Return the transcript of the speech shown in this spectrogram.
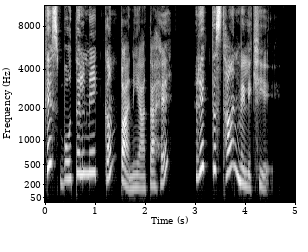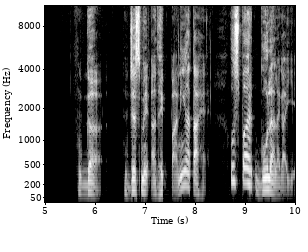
किस बोतल में कम पानी आता है? रिक्त स्थान में लिखिए। ग जिसमें अधिक पानी आता है उस पर गोला लगाइए।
